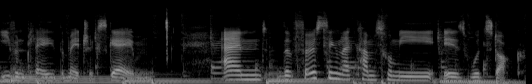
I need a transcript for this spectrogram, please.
even play the Matrix game. And the first thing that comes for me is Woodstock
